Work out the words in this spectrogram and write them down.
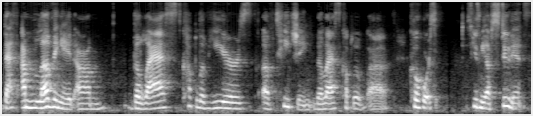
that's I'm loving it. Um, the last couple of years of teaching, the last couple of uh, cohorts, excuse me, of students,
